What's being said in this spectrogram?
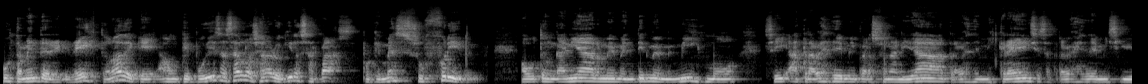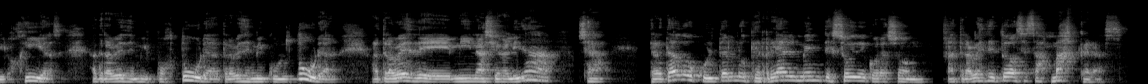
justamente de, esto, ¿no? De que aunque pudiese hacerlo, ya no lo quiero hacer más, porque me hace sufrir autoengañarme, mentirme a mí mismo, ¿sí? a través de mi personalidad, a través de mis creencias, a través de mis ideologías, a través de mi postura, a través de mi cultura, a través de mi nacionalidad. O sea, tratar de ocultar lo que realmente soy de corazón a través de todas esas máscaras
